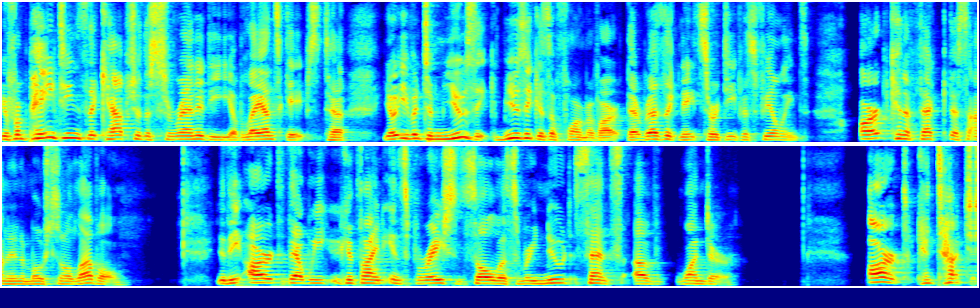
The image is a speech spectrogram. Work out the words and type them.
you know, from paintings that capture the serenity of landscapes to, you know, even to music. Music is a form of art that resonates to our deepest feelings. Art can affect us on an emotional level. You know, the art that we can find inspiration, solace, and renewed sense of wonder art can touch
